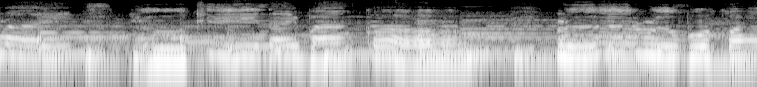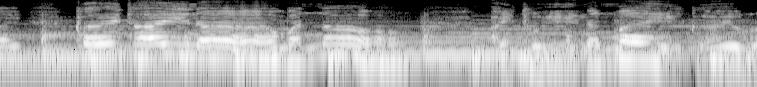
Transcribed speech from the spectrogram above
ไล อยู่ที่ในบางกอกหรือลืมบัวควาย เคยไทยนาบ้านนอกไอ้ทุยนั้นไม่เคยร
